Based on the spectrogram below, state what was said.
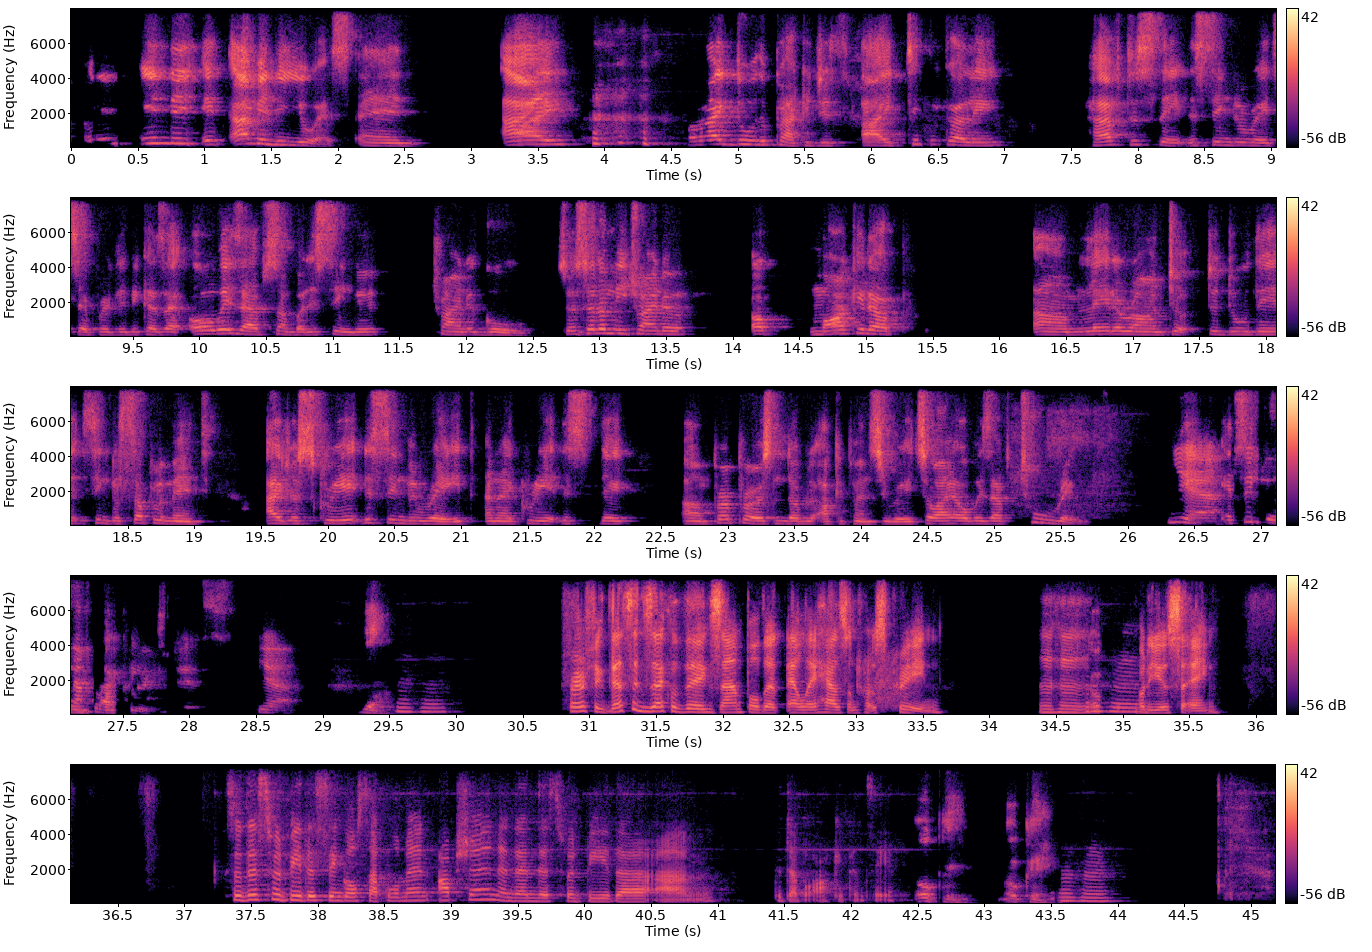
in the, it, I'm in the US and I, when I do the packages, I typically have to state the single rate separately because I always have somebody single trying to go. So instead of me trying to up, mark it up um, later on to, to do the single supplement, I just create the single rate and I create this, the um, per person double occupancy rate. So I always have two rates. Yeah. It's so you the have same package. packages. Yeah. Mhm, Perfect. That's exactly the example that Ellie has on her screen. Hmm mhm. What are you saying? So this would be the single supplement option, and then this would be the um, the double occupancy. Okay, okay. Mhm.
